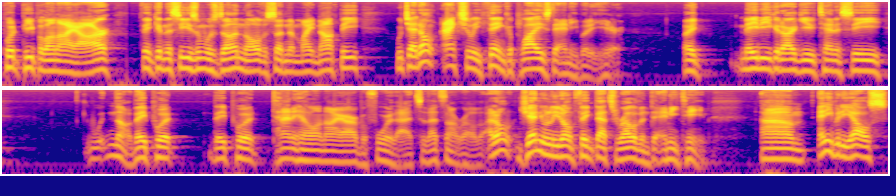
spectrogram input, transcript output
put people on IR thinking the season was done and all of a sudden it might not be, which I don't actually think applies to anybody here. Like maybe you could argue Tennessee. No, they put they put Tannehill on IR before that, so that's not relevant. I don't genuinely don't think that's relevant to any team. Um, anybody else,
